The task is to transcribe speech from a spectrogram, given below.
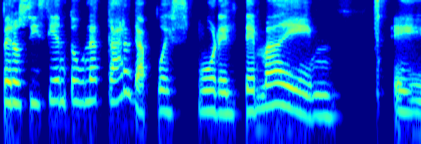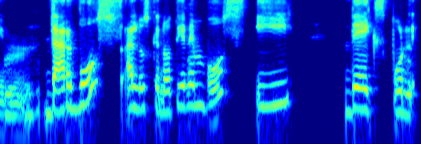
pero sí siento una carga pues por el tema de em, dar voz a los que no tienen voz y de exponer,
